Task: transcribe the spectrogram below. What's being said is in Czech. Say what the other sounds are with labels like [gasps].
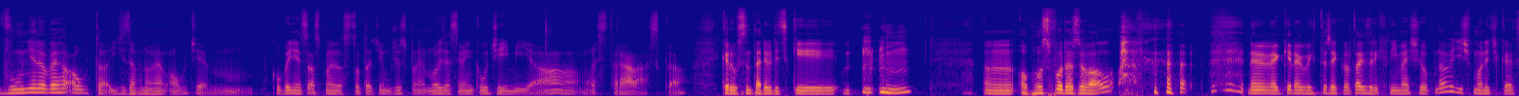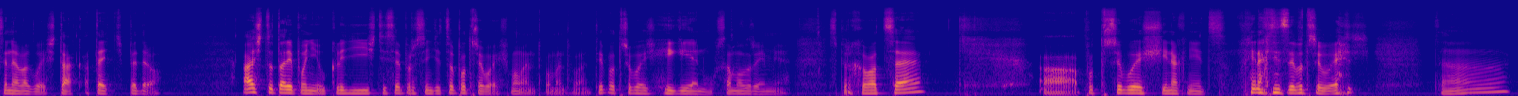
Vůně nového auta, jízda v novém autě. Koupit něco aspoň za 100, tím můžu splnit. Mluvit se Simenkou Jamie, já, moje stará láska, kterou jsem tady vždycky uh, [clears throat] obhospodařoval. [laughs] Nevím, jak jinak bych to řekl, tak zrychlíme šup. No vidíš, Moničko, jak se navaguješ. Tak a teď, Pedro. Až to tady po ní uklidíš, ty se prosím tě, co potřebuješ? Moment, moment, moment. Ty potřebuješ hygienu, samozřejmě. Sprchovat se a potřebuješ jinak nic. [laughs] Jinak nic nepotřebuješ. Tak.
